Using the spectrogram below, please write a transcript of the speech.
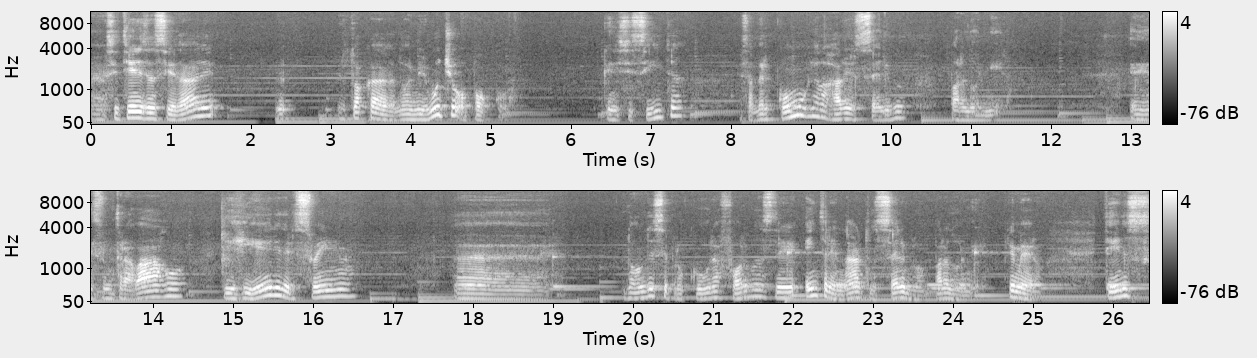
Eh, si tienes ansiedad, le toca dormir mucho o poco. Lo que necesita es saber cómo relajar el cerebro para dormir. Es un trabajo de higiene del sueño. Eh, onde se procura formas de entrenar tu cérebro para dormir. Primeiro, tens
